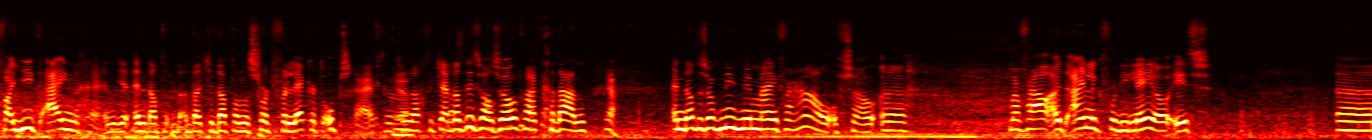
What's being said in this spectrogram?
failliet eindigen. En, je, en dat, dat je dat dan een soort verlekkerd opschrijft. En Ja. toen dacht ik, ja, dat is al zo vaak gedaan. Ja. En dat is ook niet meer mijn verhaal of zo. Eh, mijn verhaal uiteindelijk voor die Leo is eh,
